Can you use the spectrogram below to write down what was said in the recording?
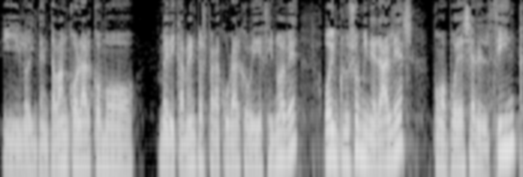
y lo intentaban colar como medicamentos para curar COVID-19 o incluso minerales como puede ser el zinc,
